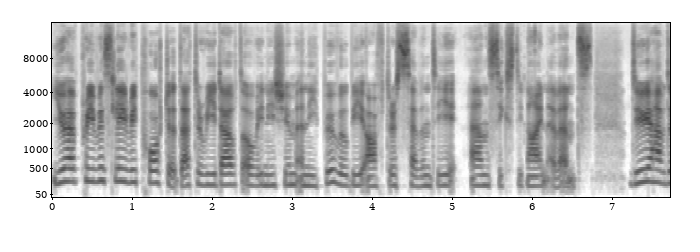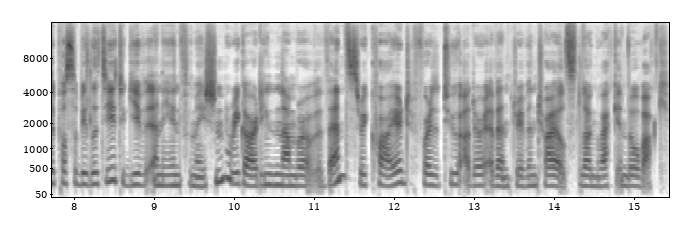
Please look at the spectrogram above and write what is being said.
you have previously reported that the readout of Initium and NIPU will be after 70 and 69 events. Do you have the possibility to give any information regarding the number of events required for the two other event-driven trials, LUNGVAC and DOVACC?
